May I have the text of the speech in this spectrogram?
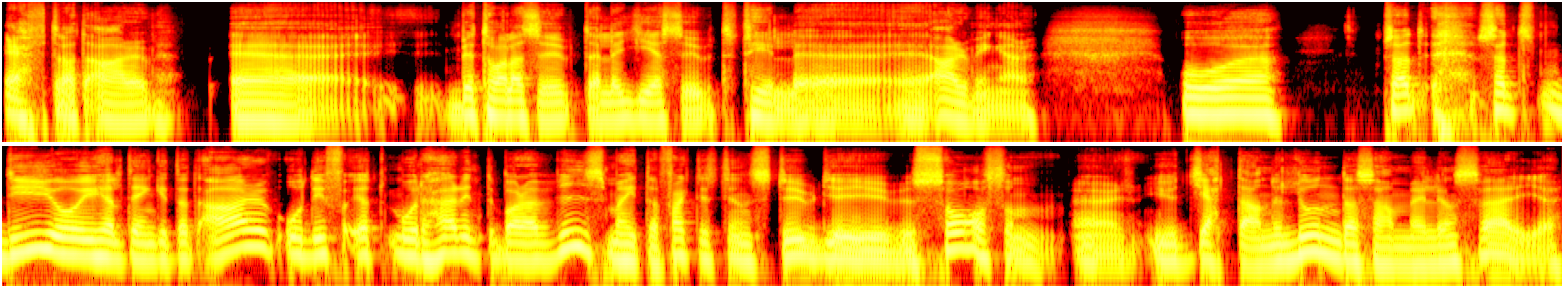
efter att arv eh, betalas ut eller ges ut till eh, arvingar. Och, så att, så att det gör ju helt enkelt att arv, och det, och det här är inte bara vi som har hittat, faktiskt en studie i USA som eh, är ett jätteannorlunda samhälle än Sverige,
